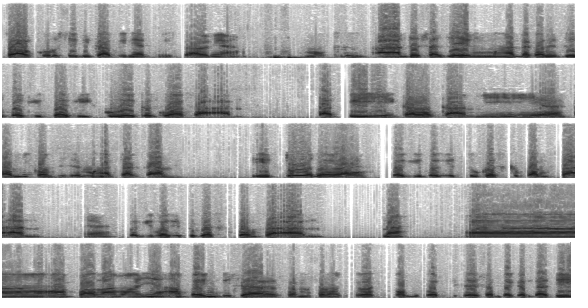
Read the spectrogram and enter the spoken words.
Soal kursi di kabinet misalnya, mungkin ada saja yang mengatakan itu bagi-bagi kue kekuasaan. Tapi kalau kami ya, kami konsisten mengatakan itu adalah bagi-bagi tugas kebangsaan, ya, bagi-bagi tugas kebangsaan. Nah, ah, apa namanya, apa yang bisa sama-sama kita lakukan, seperti saya sampaikan tadi,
